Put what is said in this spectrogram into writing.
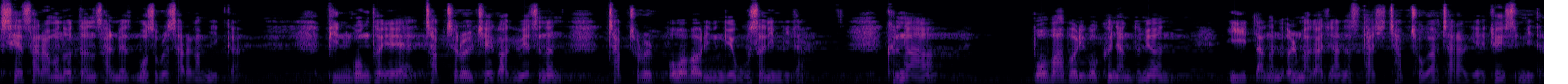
새 사람은 어떤 삶의 모습을 살아갑니까? 빈 공터에 잡초를 제거하기 위해서는 잡초를 뽑아버리는 게 우선입니다. 그러나 뽑아버리고 그냥 두면 이 땅은 얼마 가지 않아서 다시 잡초가 자라게 되어 있습니다.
